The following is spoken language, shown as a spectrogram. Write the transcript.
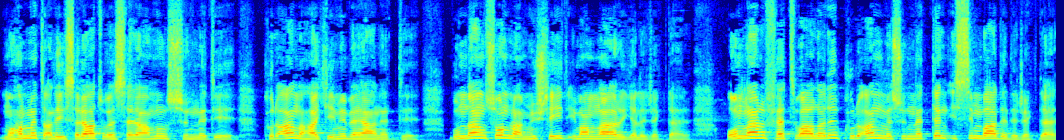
Muhammed Aleyhisselatü Vesselam'ın sünneti, Kur'an-ı Hakimi beyan etti. Bundan sonra müştehit imamlar gelecekler. Onlar fetvaları Kur'an ve sünnetten istinbat edecekler.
